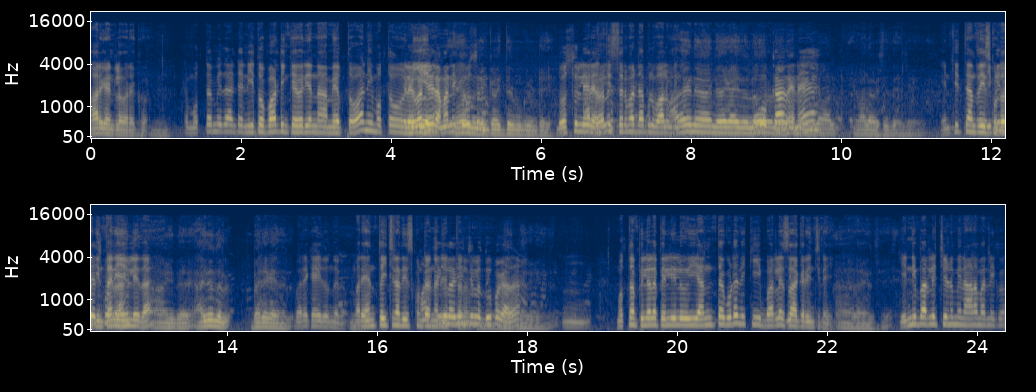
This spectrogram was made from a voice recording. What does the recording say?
ఆరు గంటల వరకు. అంటే మొత్తం మీద అంటే నీతో పాటు ఇంకెవరైనా మేపుతావా? నీ మొత్తం ఎవరు లేరా నీకు దోస్తులు? ఇంకా ఇద్దరు ముగ్గురు ఉంటాయి. దోస్తులు లేరు ఎంత ఇస్తారు మరి డబ్బులు వాళ్ళు కూడా? అలాగే నె- నెలకు ఐదు వందలు వాళ్ళ- వాళ్ళ ఎంత ఇస్తే అంత తీసుకుంటావు? ఇంత అని ఏం లేదా? ఆ, ఇది ఐదు వందలు బరేకి ఐదు వందలు. వరకు ఐదు వందలు. మరి ఎంత ఇచ్చినా తీసుకుంటానని చెప్తాను దూప కదా? బరేకి ఐదు వందలు. ఉమ్. మొత్తం పిల్లల పెళ్ళిళ్ళు ఈ అంతా కూడా నీకు ఈ బర్రెలే సహకరించినాయి. ఆ. ఎన్ని బర్రెలు ఇచ్చిండు మీ నాన్న మరి నీకు?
